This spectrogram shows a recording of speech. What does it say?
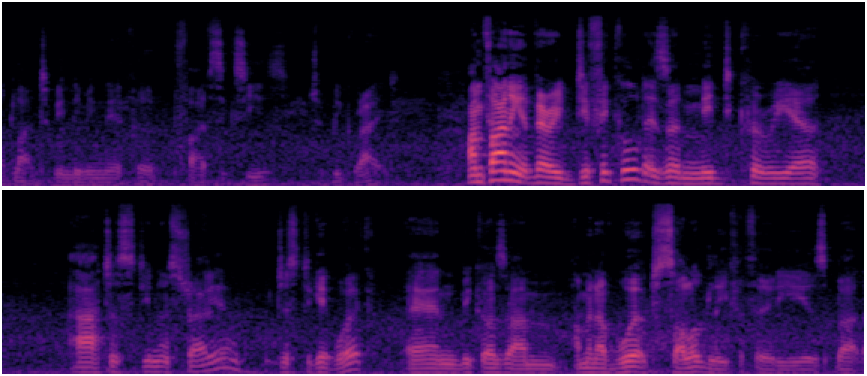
I'd like to be living there for five, six years, which would be great. I'm finding it very difficult as a mid-career artist in Australia just to get work, and because I'm, I mean, I've worked solidly for 30 years, but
